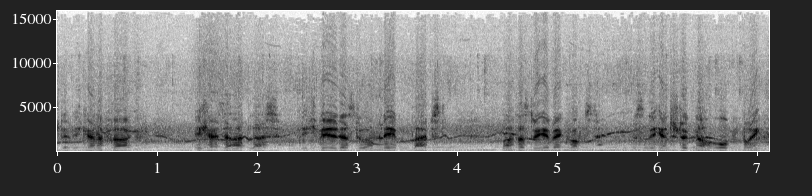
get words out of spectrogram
stelle ich keine Fragen. Ich heiße Atlas. Ich will, dass du am Leben bleibst. Mach, dass du hier wegkommst. Wir müssen dich ein Stück nach oben bringen.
